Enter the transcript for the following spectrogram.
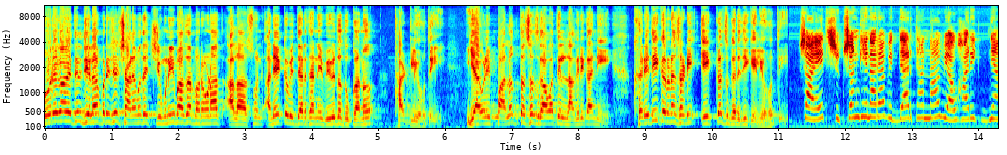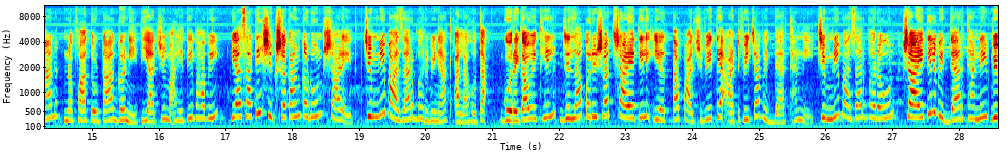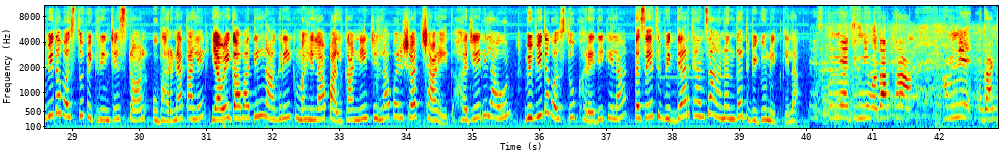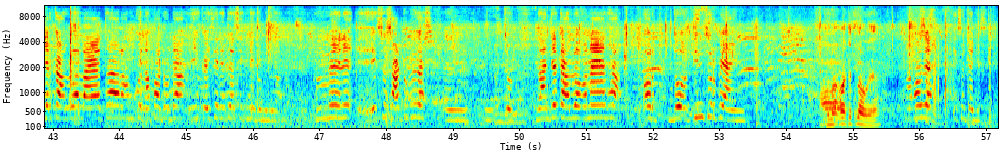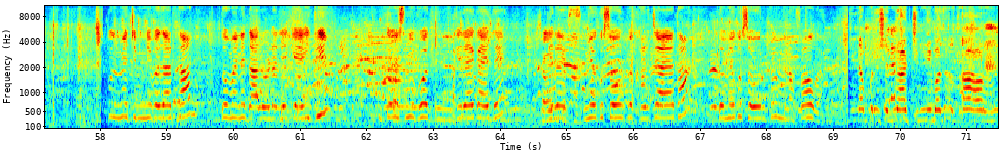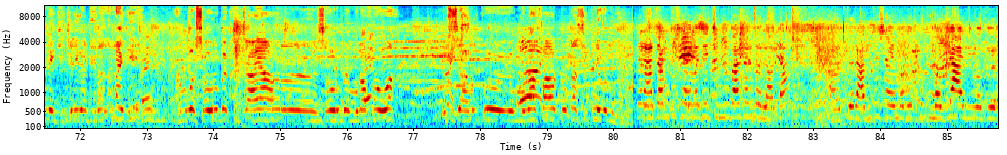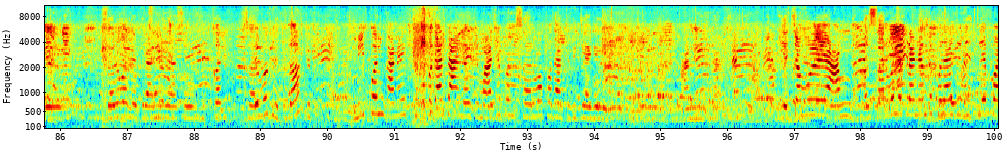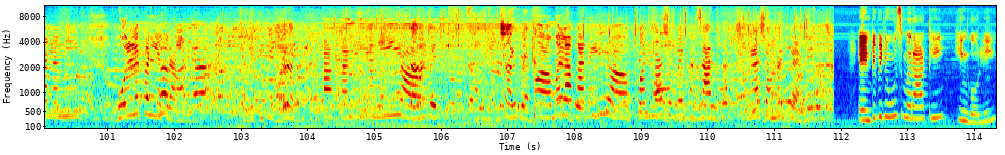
गोरेगाव येथील जिल्हा परिषद शाळेमध्ये चिमणी बाजार भरवण्यात आला असून अनेक विद्यार्थ्यांनी विविध दुकानं थाटली होती. यावेळी पालक तसंच गावातील नागरिकांनी खरेदी करण्यासाठी एकच गर्दी केली होती. शाळेत शिक्षण घेणाऱ्या विद्यार्थ्यांना व्यावहारिक ज्ञान नफा तोटा गणित याची माहिती व्हावी यासाठी शिक्षकांकडून शाळेत चिमणी बाजार भरविण्यात आला होता. गोरेगाव येथील जिल्हा परिषद शाळेतील इयत्ता पाचवी ते आठवीच्या विद्यार्थ्यांनी चिमणी बाजार भरवून शाळेतील विद्यार्थ्यांनी विविध वस्तू विक्रींचे स्टॉल उभारण्यात आले. यावेळी गावातील नागरिक महिला पालकांनी जिल्हा परिषद शाळेत हजेरी लावून विविध वस्तू खरेदी केला तसेच विद्यार्थ्यांचा आनंद द्विगुणित केला. स्कूल में जिमनी बाजार था हमने गांजर का हलवा लाया था और हमको नफा टोटा ये कैसे रहता सीखने को मिला मैंने एक सौ साठ रुपये का जो गांजर का हलवा बनाया था और दो तीन सौ रुपये आए मुनाफा कितना हो गया? नफा हो गया एक सौ चालीस। स्कूल में चिमनी बाजार था तो मैंने दाल वड़ा लेके आई थी तो उसमें बहुत गिराए आए थे। मेरे को सौ रुपये खर्चा आया था तो मेरे को सौ रुपये मुनाफा होगा। जिला परिषद में आज चिमनी बाजार था और हमने खिचड़ी का ठेला लगाए थे हमको सौ रुपये खर्चा आया और सौ रुपये मुनाफा हुआ। उससे हमको मुनाफा और टोटा सीखने को मिला। तर आज आमच्या शाळेमध्ये चिमणी बाजार भरला होता. तर आमच्या शाळेमध्ये खूप मजा आली वगैरे. सर्व लेकरांनी असं विकत सर्व घेतलं. मी पण नाही खूप पदार्थ आणले होते. सर्व पदार्थ विकले गेले. आणि याच्यामुळे आम सर्व लेकरांनी आमचे पदार्थ घेतले पण आणि बोलले पण लेकर मला का पन्नास रुपये खर्च आला मला शंभर रुपये N T V news Marathi Hingoli.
